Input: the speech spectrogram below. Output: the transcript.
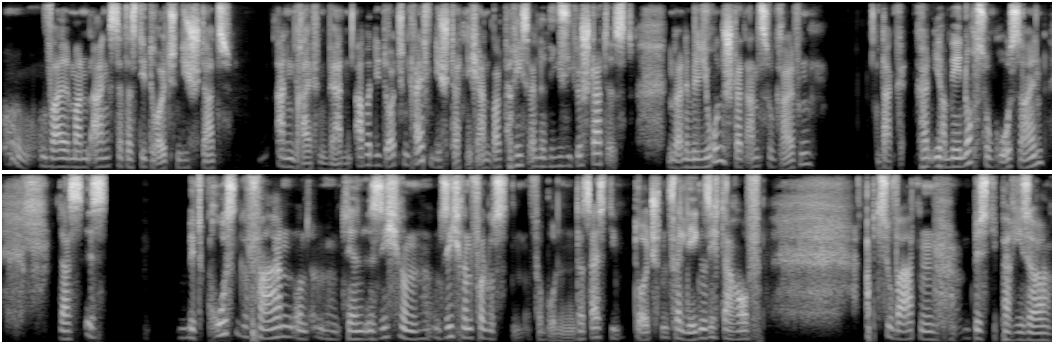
weil man Angst hat, dass die Deutschen die Stadt angreifen werden. Aber die Deutschen greifen die Stadt nicht an, weil Paris eine riesige Stadt ist. Und eine Millionenstadt anzugreifen, da kann ihre Armee noch so groß sein. Das ist mit großen Gefahren und den sicheren, sicheren Verlusten verbunden. Das heißt, die Deutschen verlegen sich darauf, abzuwarten, bis die Pariser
